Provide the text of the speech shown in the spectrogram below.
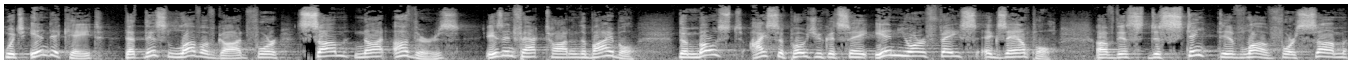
which indicate that this love of God for some, not others, is in fact taught in the Bible. The most, I suppose you could say, in your face example of this distinctive love for some,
